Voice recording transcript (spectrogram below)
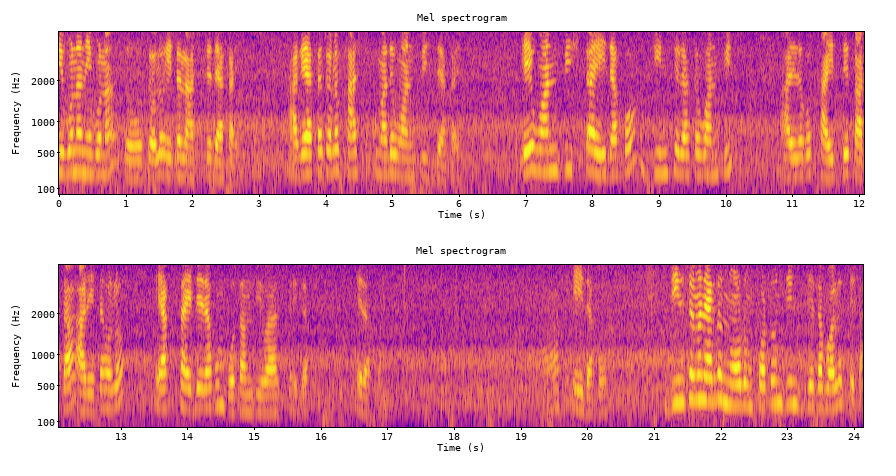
নেব না নেব না, তো চলো এটা লাস্টে দেখাই। আগে একটা চলো ফার্স্ট তোমাদের ওয়ান পিস দেখাই। এই ওয়ান পিসটা এই দেখো জিন্সের একটা ওয়ান পিস আর এই দেখো সাইড দিয়ে কাটা, আর এটা হলো এক সাইডে এরকম বোতাম দেওয়া আছে, এই দেখো, এরকম। এই দেখো। জিন্সের মানে একদম নরম কটন জিন্স যেটা বলে সেটা।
